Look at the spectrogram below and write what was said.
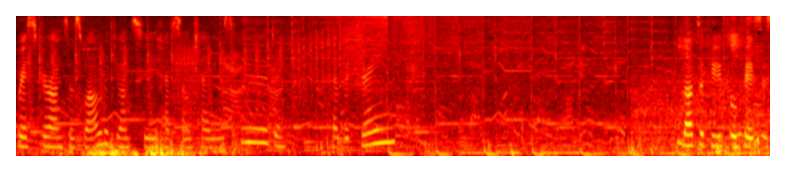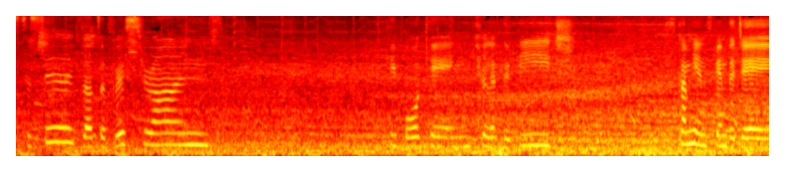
Restaurants as well if you want to have some Chinese food and have a drink. Lots of beautiful places to sit, lots of restaurants keep walking, chill at the beach. Just come here and spend the day.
